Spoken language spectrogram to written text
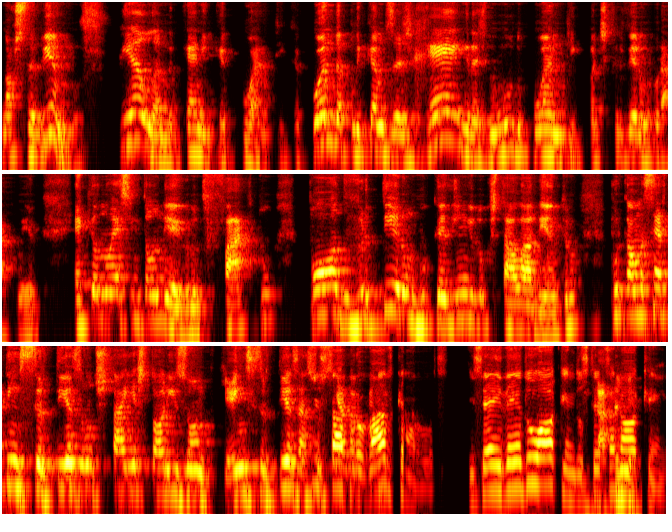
nós sabemos pela mecânica quântica, quando aplicamos as regras do mundo quântico para descrever um buraco negro, é que ele não é assim tão negro. De facto, pode verter um bocadinho do que está lá dentro, porque há uma certa incerteza onde está este horizonte, que é a incerteza associada... Isso está provado, Carlos? Isso é a ideia do Hawking, do Stephen Hawking.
